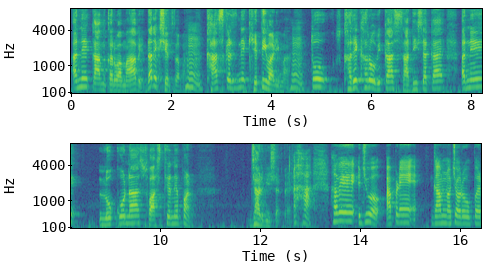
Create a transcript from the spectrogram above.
અને કામ કરવામાં આવે દરેક ક્ષેત્રમાં. ખાસ કરીને ખેતીવાડીમાં. તો ખરેખરો વિકાસ સાધી શકાય અને લોકોના સ્વાસ્થ્યને પણ જાળવી શકાય. હા. હવે જુઓ આપણે ગામનો ચોરો ઉપર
